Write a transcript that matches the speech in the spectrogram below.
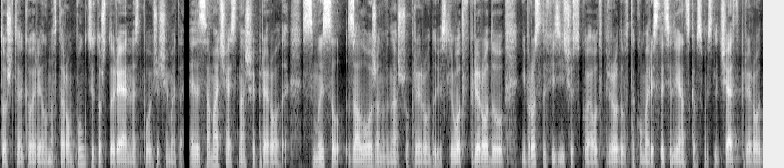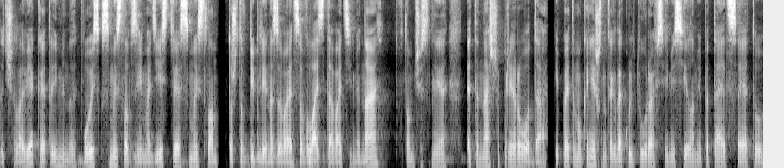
то, что я говорил на втором пункте, то, что реальность больше, чем это. Это сама часть нашей природы. Смысл заложен в нашу природу. Если вот в природу не просто физическую, а вот в природу в таком аристотельянском смысле. Часть природы человека — это именно поиск смысла, взаимодействие с смыслом. То, что в Библии называется «власть давать имена», том числе, это наша природа. И поэтому, конечно, когда культура всеми силами пытается эту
